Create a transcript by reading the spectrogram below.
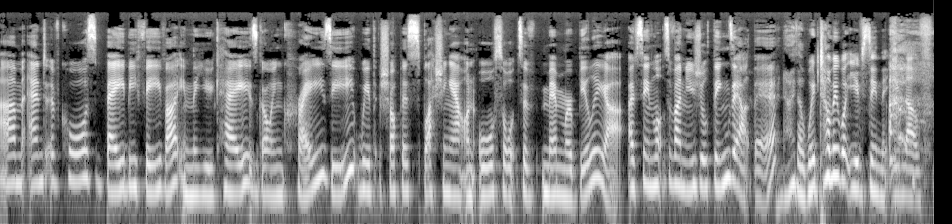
Um, and of course, baby fever in the UK is going crazy with shoppers splashing out on all sorts of memorabilia. I've seen lots of unusual things out there. No, though. Wait, tell me what you've seen that you love.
